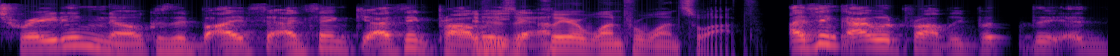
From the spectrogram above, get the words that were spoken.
trading no, because I, th- I think I think probably it was yeah. a clear one for one swap. I think I would probably, but the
